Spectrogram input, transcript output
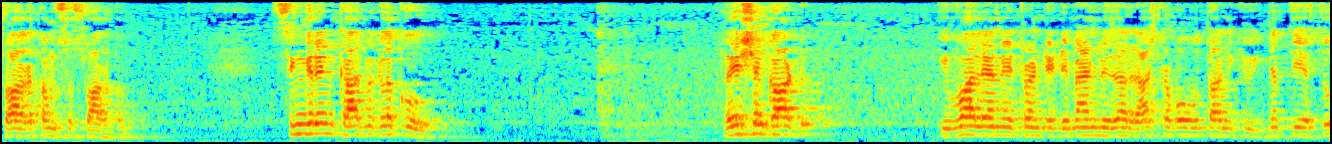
స్వాగతం సుస్వాగతం. సింగరేణి కార్మికులకు రేషన్ కార్డు ఇవ్వాలి అనేటువంటి డిమాండ్ మీద రాష్ట్ర ప్రభుత్వానికి విజ్ఞప్తి చేస్తూ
